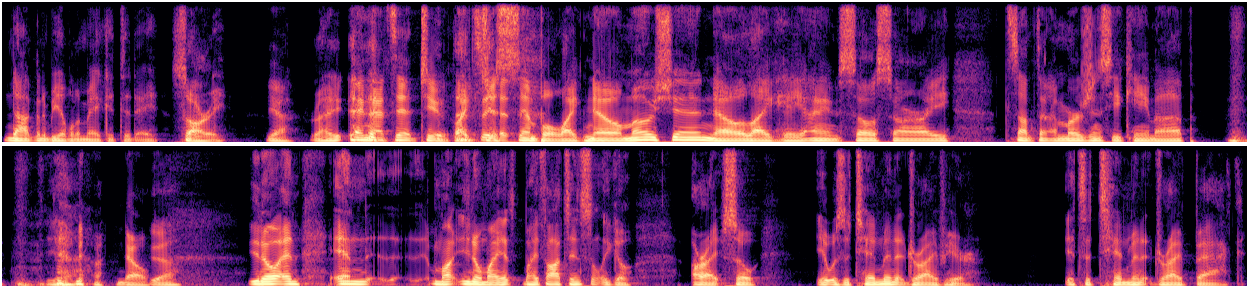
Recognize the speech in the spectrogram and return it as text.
Not going to be able to make it today. Sorry. Yeah. Right. And that's it too. Like just it. simple, like no emotion, no like, hey, I am so sorry. Something emergency came up. yeah. No. Yeah. You know, and and uh, my you know my my thoughts instantly go, all right, so it was a 10 minute drive here. It's a 10 minute drive back.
